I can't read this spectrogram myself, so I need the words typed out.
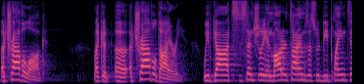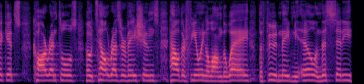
a travel log like a, a, a travel diary. We've got essentially in modern times, this would be plane tickets, car rentals, hotel reservations, how they're feeling along the way. The food made me ill in this city.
